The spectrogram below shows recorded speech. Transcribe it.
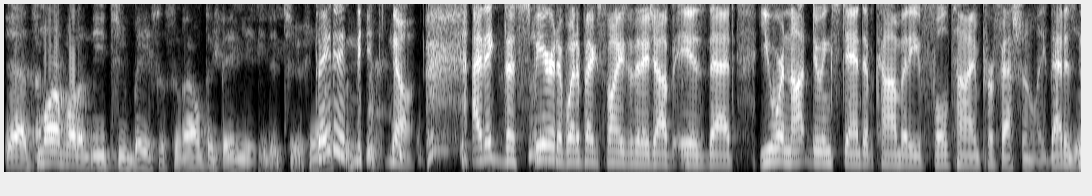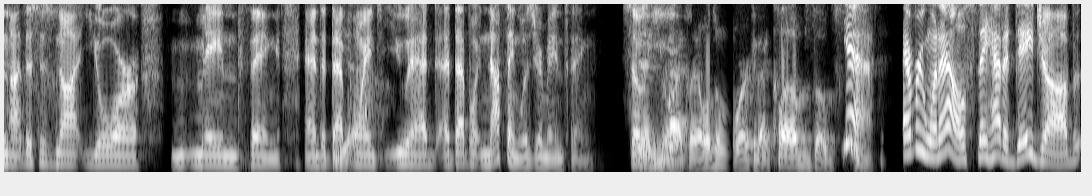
Yeah, it's more of on a need to basis, and I don't think they needed to. you They know? didn't need no. I think the spirit of Winnipeg's Funnies with a Day Job is that you are not doing stand-up comedy full-time professionally. That is not this is not your main thing. And at that Yeah. point, you had at that point nothing was your main thing. So yeah, exactly. I wasn't working at clubs. Was, Yeah. Everyone else, they had a day job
